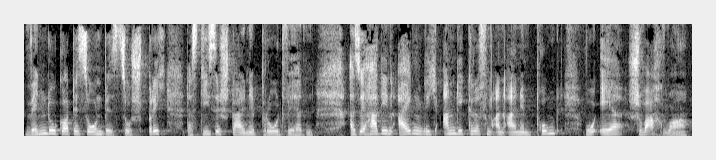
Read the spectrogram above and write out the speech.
wenn du Gottes Sohn bist, so sprich, dass diese Steine Brot werden. Also er hat ihn eigentlich angegriffen an einem Punkt, wo er schwach war.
